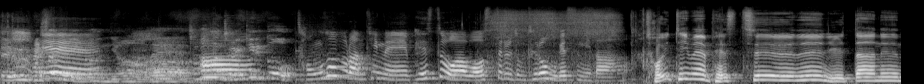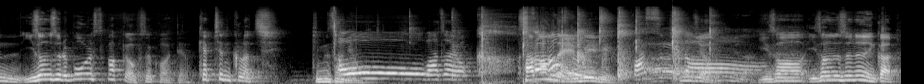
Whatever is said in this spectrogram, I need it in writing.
네, 여기 발사들이 예. 있거든요. 아. 네. 저는 아. 저희끼리 또 정서불안 팀의 베스트와 워스트를 좀 들어보겠습니다. 저희 팀의 베스트는 일단은 이 선수를 뽑을 수밖에 없을 것 같아요. 캡틴 클러치 김선영. 오 맞아요. 크, 4라운드 4라운드. MVP. 맞습니다. 심지어 이, 선, 이 선수는 그러니까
